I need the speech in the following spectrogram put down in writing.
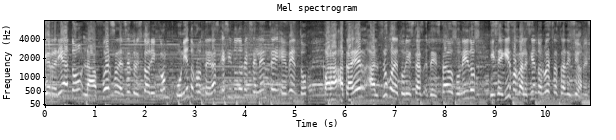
Guerrereando la fuerza del centro histórico, uniendo fronteras, es sin duda un excelente evento para atraer al flujo de turistas de Estados Unidos y seguir fortaleciendo nuestras tradiciones.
